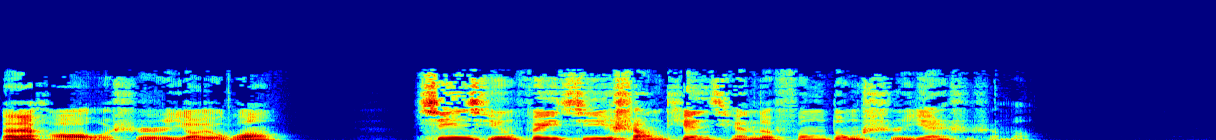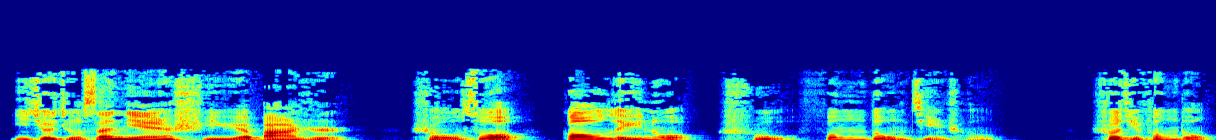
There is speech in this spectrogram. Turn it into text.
大家好，我是耀有光。新型飞机上天前的风洞实验是什么？一九九三年十一月八日，首座高雷诺数风洞建成。说起风洞，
